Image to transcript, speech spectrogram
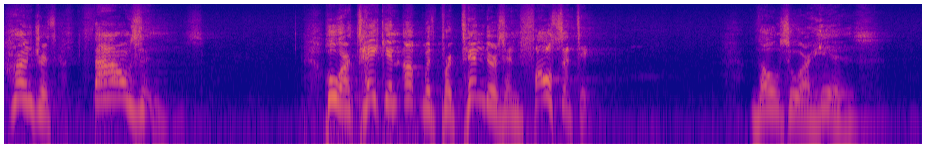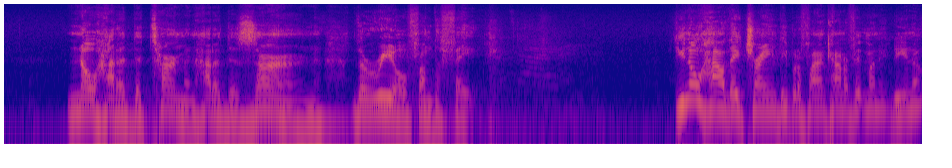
hundreds, thousands, who are taken up with pretenders and falsity, those who are his know how to determine, how to discern the real from the fake. Do you know how they train people to find counterfeit money? Do you know?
